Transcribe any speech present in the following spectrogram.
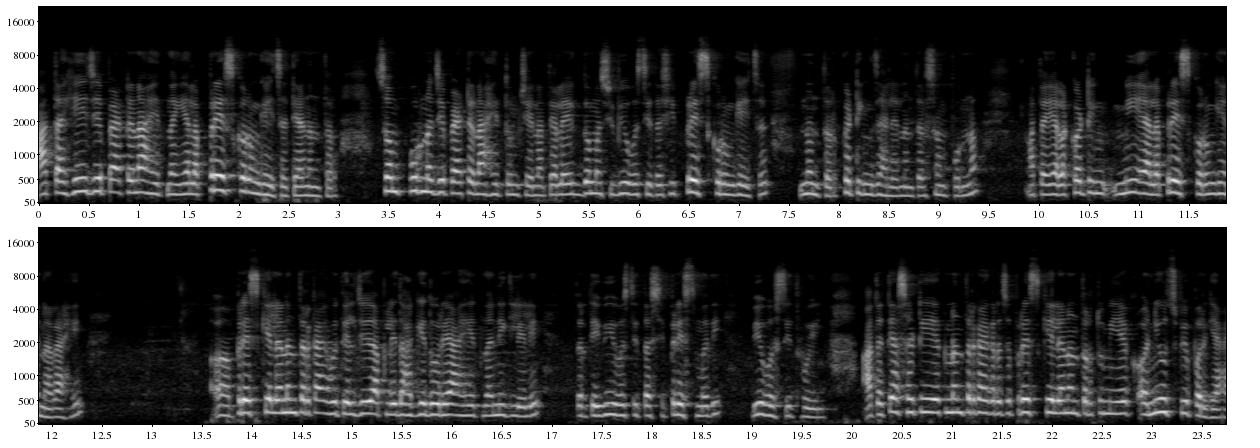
आता हे जे पॅटर्न आहेत ना याला प्रेस करून घ्यायचं त्यानंतर. संपूर्ण जे पॅटर्न आहेत तुमचे ना त्याला एकदम अशी व्यवस्थित अशी प्रेस करून घ्यायचं. नंतर कटिंग झाल्यानंतर संपूर्ण. आता याला कटिंग मी याला प्रेस करून घेणार आहे. प्रेस केल्यानंतर काय होतील जे आपले धागे दोरे आहेत ना निघलेले तर ते व्यवस्थित असे प्रेसमध्ये व्यवस्थित होईल. आता त्यासाठी एक नंतर काय करायचं प्रेस केल्यानंतर तुम्ही एक न्यूजपेपर घ्या.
